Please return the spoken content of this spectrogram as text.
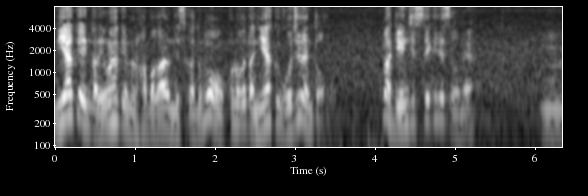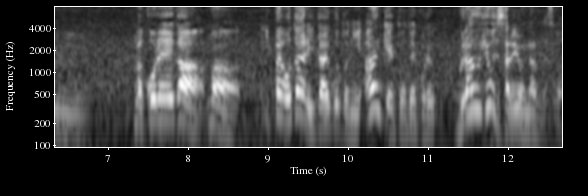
200円から400円の幅があるんですけれどもこの方は250円とまあ現実的ですよね。うん。まあこれがまあいっぱいお便りいただくことにアンケートでこれグラフ表示されるようになるんですよ。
